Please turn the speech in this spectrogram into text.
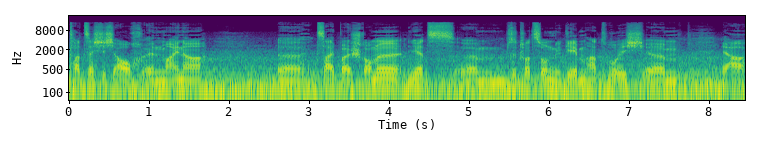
tatsächlich auch in meiner äh, Zeit bei Stommel jetzt ähm, Situationen gegeben hat, wo ich ähm, ja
